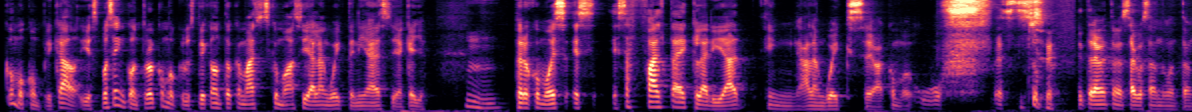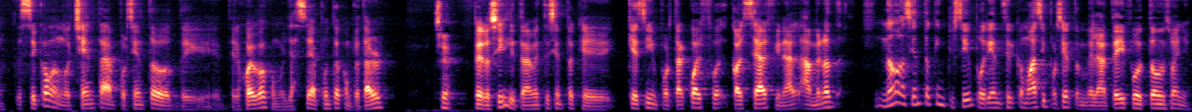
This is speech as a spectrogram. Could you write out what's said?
como complicado. Y después se encontró como que lo explica un toque más, es como, ah, sí, Alan Wake tenía esto y aquello. Pero como es, es, esa falta de claridad en Alan Wake se va como, uff, literalmente me está gustando un montón. Estoy como en 80% de, del juego, como ya estoy a punto de completarlo. Sí. Pero sí, literalmente siento que, que sin importar cuál, fue, cuál sea el final, a menos, no, siento que inclusive podrían decir como, ah, sí, por cierto, me levanté y fue todo un sueño.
